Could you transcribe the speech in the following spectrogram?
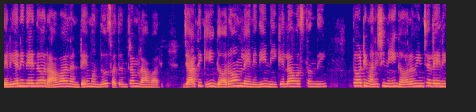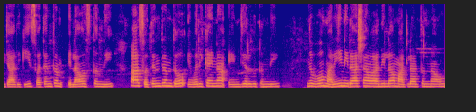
తెలియనిదేదో రావాలంటే ముందు స్వతంత్రం రావాలి. జాతికి గౌరవం లేనిది నీకెలా వస్తుంది? తోటి మనిషిని గౌరవించలేని జాతికి స్వతంత్రం ఎలా వస్తుంది? ఆ స్వతంత్రంతో ఎవరికైనా ఏం జరుగుతుంది? నువ్వు మరీ నిరాశావాదిలా మాట్లాడుతున్నావు.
